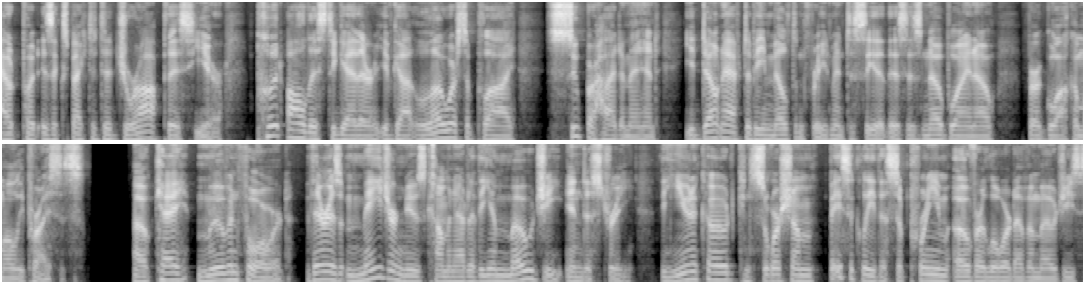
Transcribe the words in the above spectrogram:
output is expected to drop this year. Put all this together, you've got lower supply, super high demand. You don't have to be Milton Friedman to see that this is no bueno for guacamole prices. Okay, moving forward. There is major news coming out of the emoji industry. The Unicode Consortium, basically the supreme overlord of emojis,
